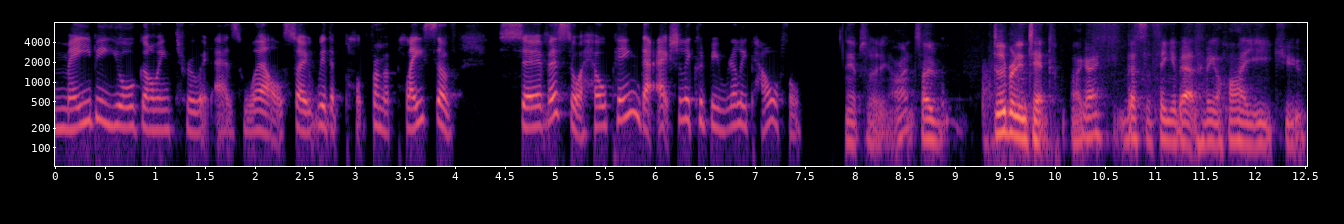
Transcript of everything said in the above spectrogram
maybe you're going through it as well. So with a from a place of service or helping that actually could be really powerful. Absolutely. All right so deliberate intent okay? That's the thing about having a high eq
